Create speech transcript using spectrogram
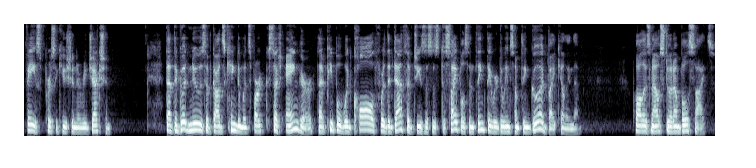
face persecution and rejection. That the good news of God's kingdom would spark such anger that people would call for the death of Jesus' disciples and think they were doing something good by killing them. Paul has now stood on both sides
